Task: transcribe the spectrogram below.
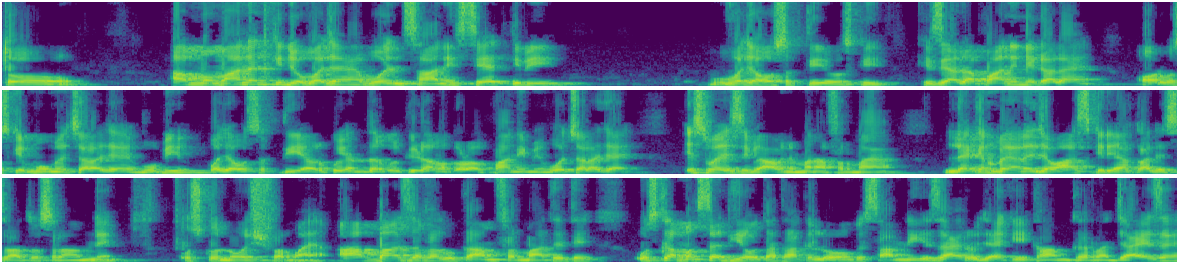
تو اب ممانت کی جو وجہ ہے، وہ انسانی صحت کی بھی وجہ ہو سکتی ہے اس کی کہ زیادہ پانی نکالا ہے اور اس کے منہ میں چلا جائے وہ بھی وجہ ہو سکتی ہے اور کوئی اندر کوئی کیڑا مکڑا پانی میں وہ چلا جائے، اس وجہ سے بھی آپ نے منع فرمایا۔ لیکن بیان جواز کے لیے اقال السلاۃ والسلام نے اس کو نوش فرمایا۔ آپ بعض دفعہ کو کام فرماتے تھے، اس کا مقصد یہ ہوتا تھا کہ لوگوں کے سامنے یہ ظاہر ہو جائے کہ یہ کام کرنا جائز ہے۔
